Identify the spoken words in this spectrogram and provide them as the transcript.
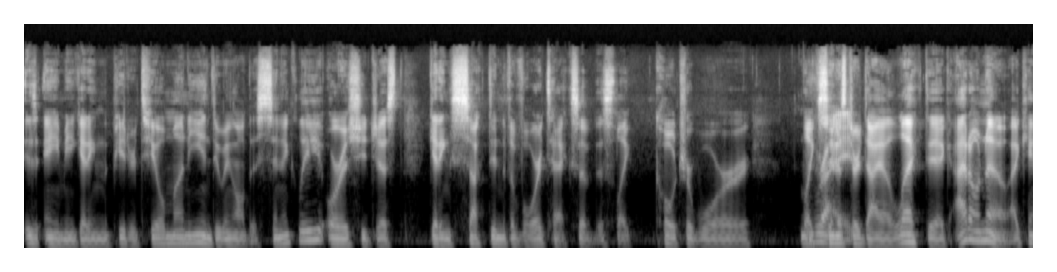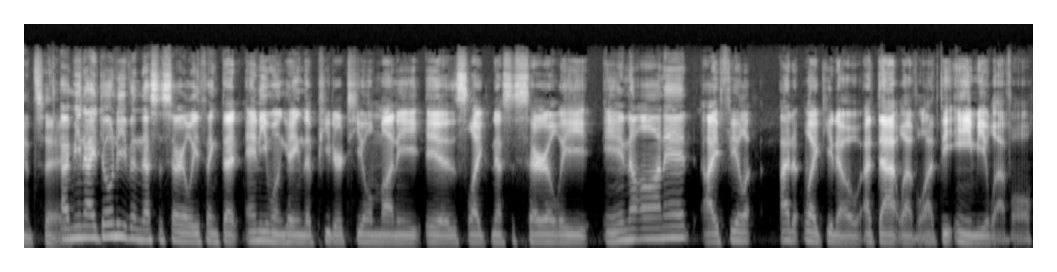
is aimee getting the peter thiel money and doing all this cynically or is she just getting sucked into the vortex of this like culture war like Right. sinister dialectic i don't know i can't say I mean, I don't even necessarily think that anyone getting the Peter Thiel money is like necessarily in on it. I feel I like you know at that level, at the Aimee level.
